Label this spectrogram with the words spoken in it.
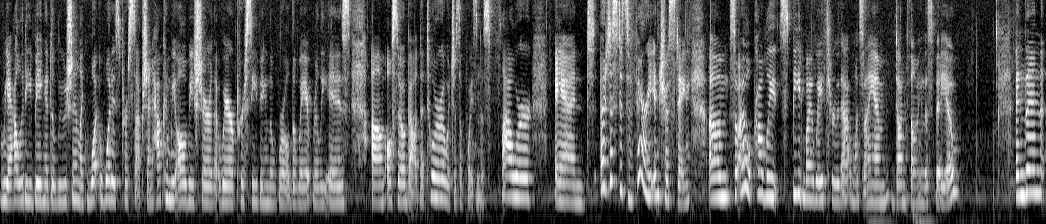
reality being a delusion? Like what what is perception? How can we all be sure that we're perceiving the world the way it really is? Um, also about datura which is a poisonous flower and it just it's very interesting. Um, so I will probably speed my way through that once I am done filming this video. And then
